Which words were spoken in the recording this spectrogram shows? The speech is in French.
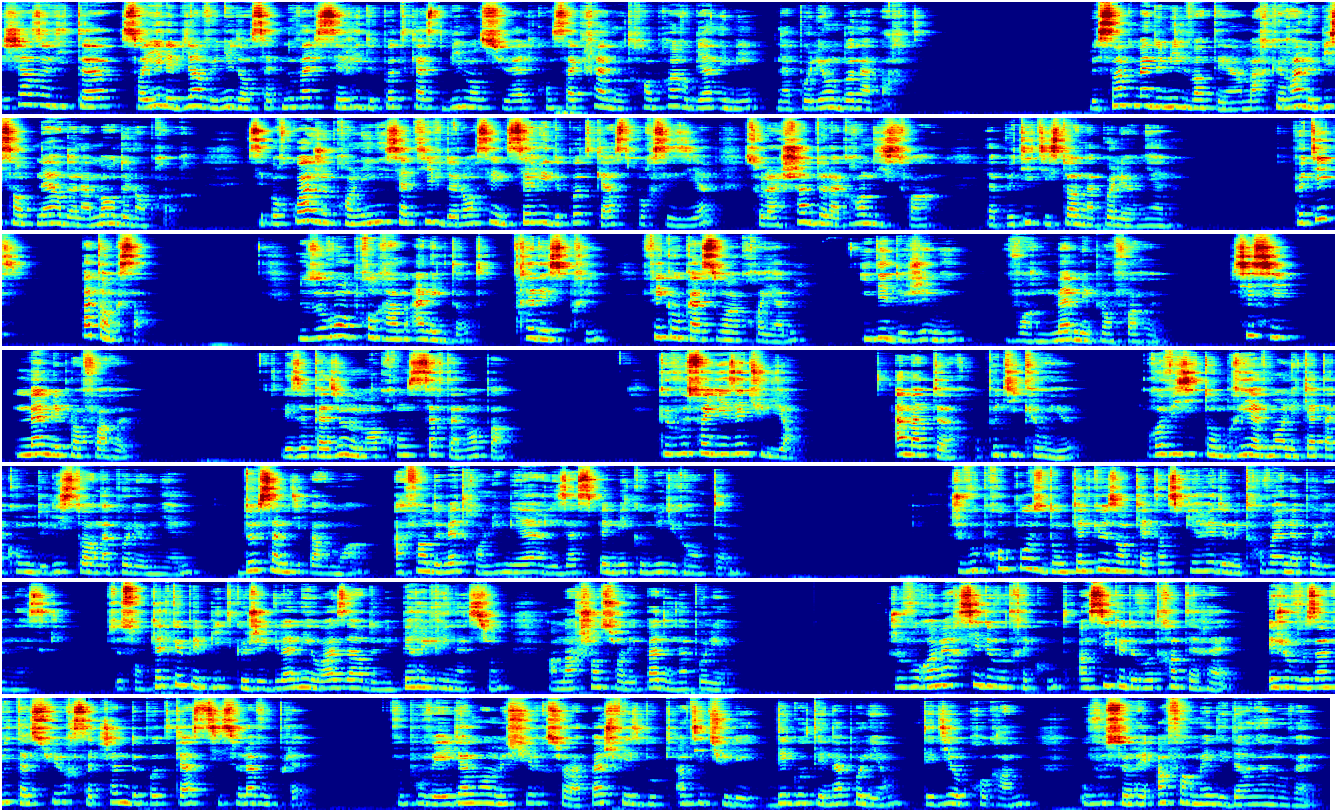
chers auditeurs, soyez les bienvenus dans cette nouvelle série de podcasts bimensuels consacrés à notre empereur bien-aimé, Napoléon Bonaparte. Le 5 mai 2021 marquera le bicentenaire de la mort de l'empereur. C'est pourquoi je prends l'initiative de lancer une série de podcasts pour saisir, sous la chape de la grande histoire, la petite histoire napoléonienne. Petite? Pas tant que ça. Nous aurons au programme anecdotes, traits d'esprit, faits cocasse ou incroyables, idées de génie, voire même les plans foireux. Si si, même les plans foireux. Les occasions ne manqueront certainement pas. Que vous soyez étudiant, amateur ou petit curieux, revisitons brièvement les catacombes de l'histoire napoléonienne, deux samedis par mois, afin de mettre en lumière les aspects méconnus du grand homme. Je vous propose donc quelques enquêtes inspirées de mes trouvailles napoléonesques. Ce sont quelques pépites que j'ai glanées au hasard de mes pérégrinations en marchant sur les pas de Napoléon. Je vous remercie de votre écoute ainsi que de votre intérêt et je vous invite à suivre cette chaîne de podcast si cela vous plaît. Vous pouvez également me suivre sur la page Facebook intitulée Dégoter Napoléon, dédiée au programme, où vous serez informé des dernières nouvelles.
